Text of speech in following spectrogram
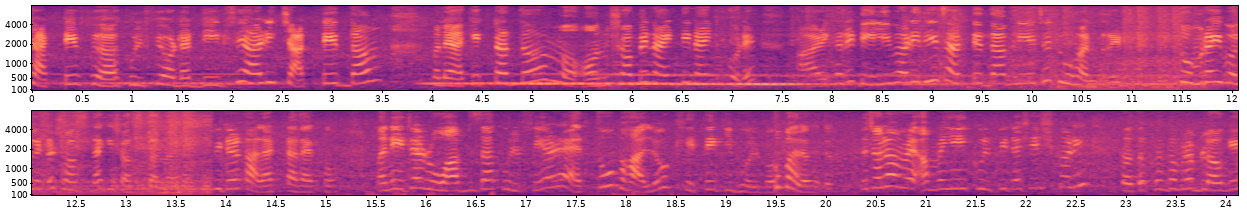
চারটে কুলফি অর্ডার দিয়েছি, আর এই চারটের দাম মানে এক একটার দাম অন শপে নাইনটি নাইন করে, আর এখানে ডেলিভারি দিয়ে চারটের দাম নিয়েছে টু হান্ড্রেড তোমরাই বলো, এটা সস্তা কি সস্তা নয়? কুলফিটার কালারটা দেখো। মানে এটা রোয়াবজা কুলফি, আর এত ভালো খেতে কি বলব? খুব ভালো খেতে। তো চলো, আমরা আমরা এই কুলফিটা শেষ করি। ততক্ষণ তোমরা ব্লগে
